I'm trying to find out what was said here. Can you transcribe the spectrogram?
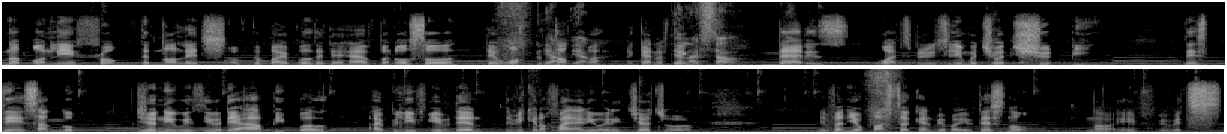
not only from the knowledge of the Bible that they have, but also they walk the Yup, talk, yup. bah, that kind of Their thing. lifestyle. That Yup. is what spiritually matured yup. should be. They they sanggup journey with you. There are people, I believe, if then if you cannot find anyone in church or even your pastor can be, but if there's no no if if it's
